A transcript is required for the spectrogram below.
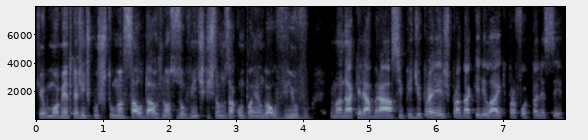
que é o momento que a gente costuma saudar os nossos ouvintes que estão nos acompanhando ao vivo e mandar aquele abraço e pedir para eles para dar aquele like para fortalecer.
